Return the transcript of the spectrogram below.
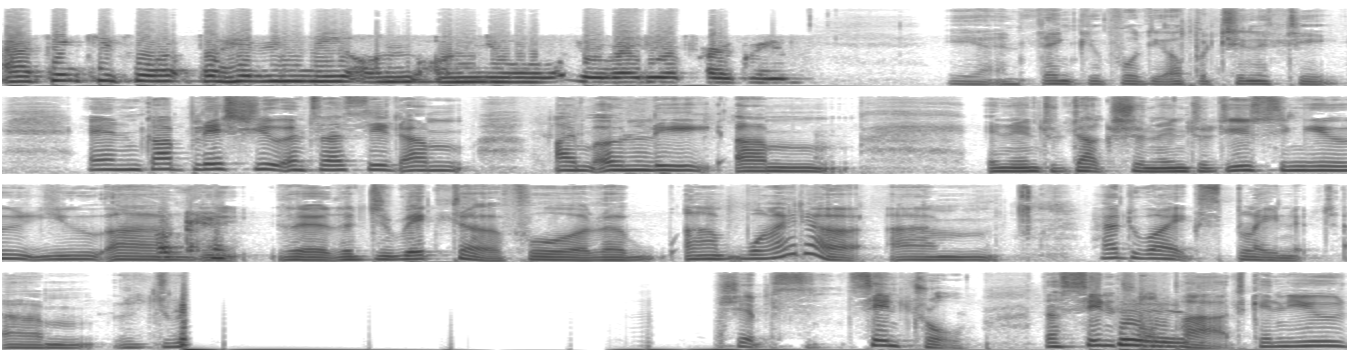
uh, thank you for, for having me on, on your, your radio program. Yeah, and thank you for the opportunity. And God bless you. And so I said, um, I'm only. Um, an introduction introducing you. You are okay. the, the, the, director for the um, wider, um, how do I explain it? Um, the central, the central hmm. part. Can you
